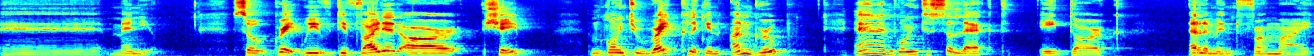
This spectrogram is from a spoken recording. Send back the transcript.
uh, menu. So great, we've divided our shape. I'm going to right click and ungroup and I'm going to select a dark element from my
